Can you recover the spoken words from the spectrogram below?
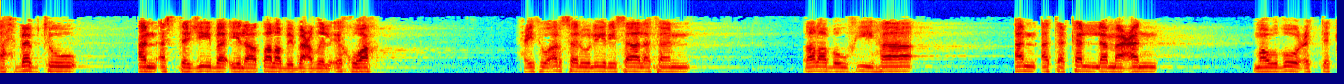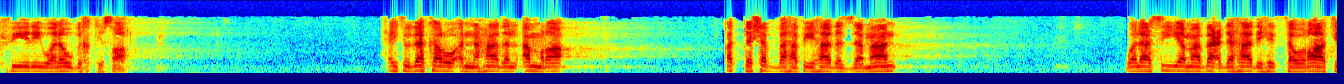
أحببت أن أستجيب إلى طلب بعض الإخوة حيث أرسلوا لي رسالة طلبوا فيها أن أتكلم عن موضوع التكفير ولو باختصار. حيث ذكروا أن هذا الأمر قد تشبه في هذا الزمان ولا سيما بعد هذه الثورات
